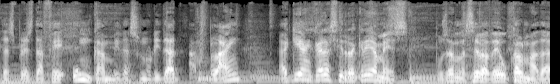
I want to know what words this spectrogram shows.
Després de fer un canvi de sonoritat en blanc, aquí encara s'hi recrea més, posant la seva veu calmada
